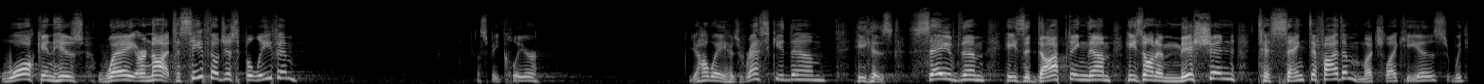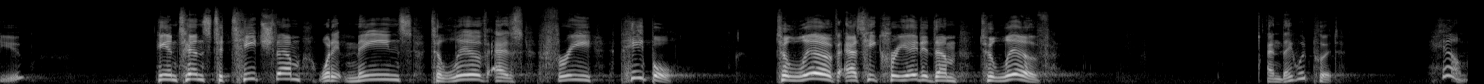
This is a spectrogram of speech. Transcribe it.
walk in his way or not, to see if they'll just believe him. Let's be clear. Yahweh has rescued them. He has saved them. He's adopting them. He's on a mission to sanctify them, much like He is with you. He intends to teach them what it means to live as free people, to live as He created them to live. And they would put Him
